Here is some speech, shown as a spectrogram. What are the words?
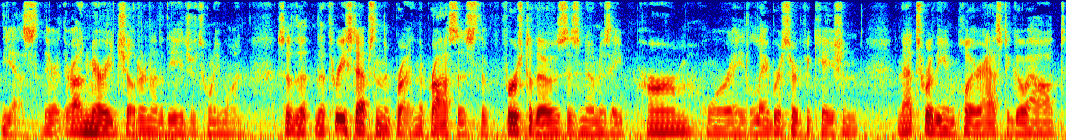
Yes, they're, they're unmarried children under the age of 21. So the, the three steps in the in the process. The first of those is known as a PERM or a labor certification, and that's where the employer has to go out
